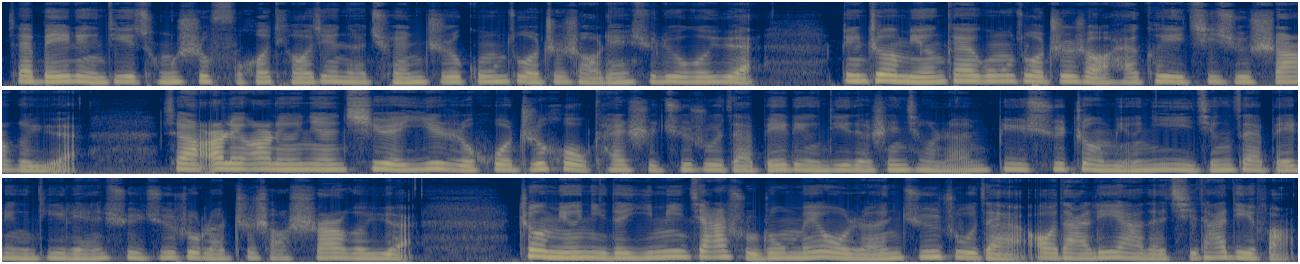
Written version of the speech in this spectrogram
在北领地从事符合条件的全职工作至少连续六个月，并证明该工作至少还可以继续十二个月。在二零二零年七月一日或之后开始居住在北领地的申请人，必须证明你已经在北领地连续居住了至少十二个月，证明你的移民家属中没有人居住在澳大利亚的其他地方，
